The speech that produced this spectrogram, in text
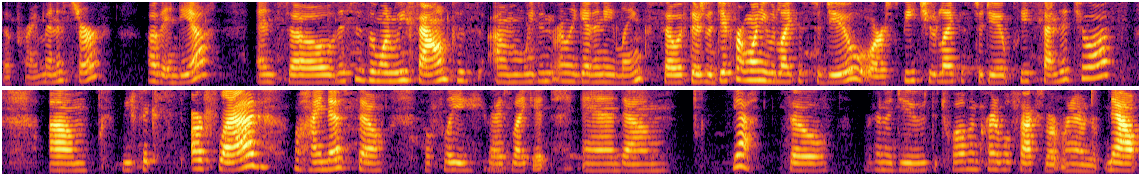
the Prime Minister of India. And so this is the one we found because um, we didn't really get any links. So if there's a different one you would like us to do or a speech you'd like us to do, please send it to us. Um, we fixed our flag behind us, so hopefully you guys like it. And um, yeah, so we're going to do the 12 incredible facts about Narendra. Now,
